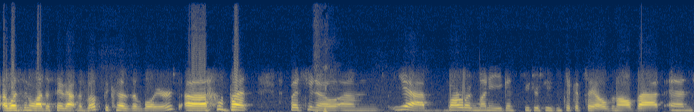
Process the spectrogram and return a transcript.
I wasn't allowed to say that in the book because of lawyers. Uh, but but you know um, yeah borrowing money against future season ticket sales and all of that. And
